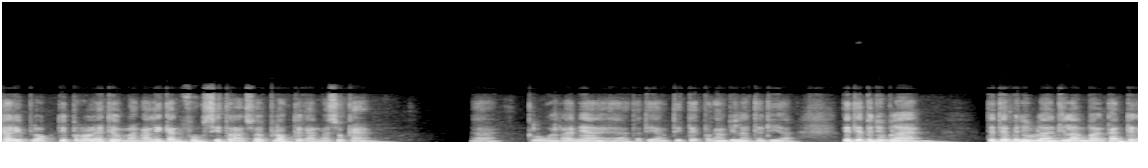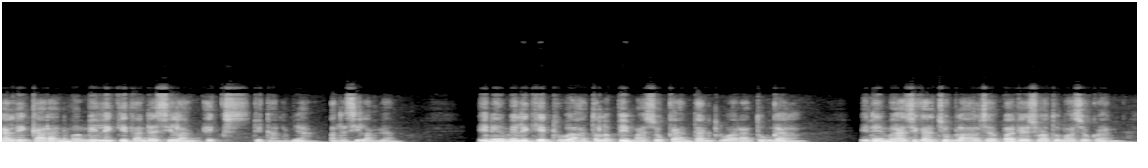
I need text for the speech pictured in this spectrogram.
dari blok diperoleh dengan mengalihkan fungsi transfer blok dengan masukan. Ya, keluarannya ya, tadi yang titik pengambilan tadi ya. Titik penjumlahan. Titik penjumlahan dilambangkan dengan lingkaran yang memiliki tanda silang X di dalamnya, tanda silang ya. Ini memiliki dua atau lebih masukan dan keluaran tunggal. Ini menghasilkan jumlah aljabar dari suatu masukan.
